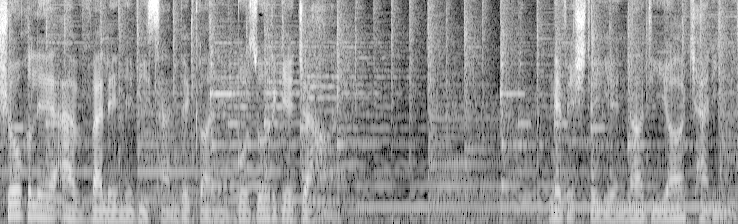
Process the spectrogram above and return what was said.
شغل اول نویسندگان بزرگ جهان نوشته نادیا کریمی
